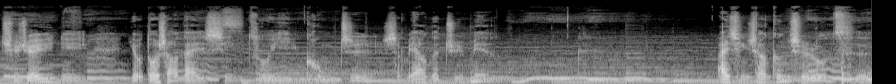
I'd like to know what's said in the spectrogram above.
取决于你有多少耐心，足以控制什么样的局面。爱情上更是如此。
